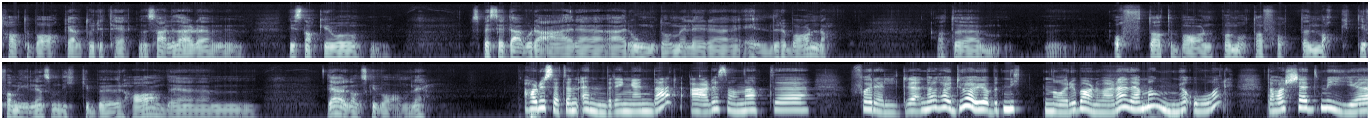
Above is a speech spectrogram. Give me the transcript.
ta tilbake autoritetene. Særlig der det Vi snakker jo spesielt der hvor det er, er ungdom eller eldre barn. Da. At uh, ofte at barn på en måte har fått en makt i familien som de ikke bør ha. Det, det er ganske vanlig. Har du sett en endring der? Er det sånn at foreldre Du har jo jobbet 19 år i barnevernet. Det er mange år. Det har skjedd mye,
